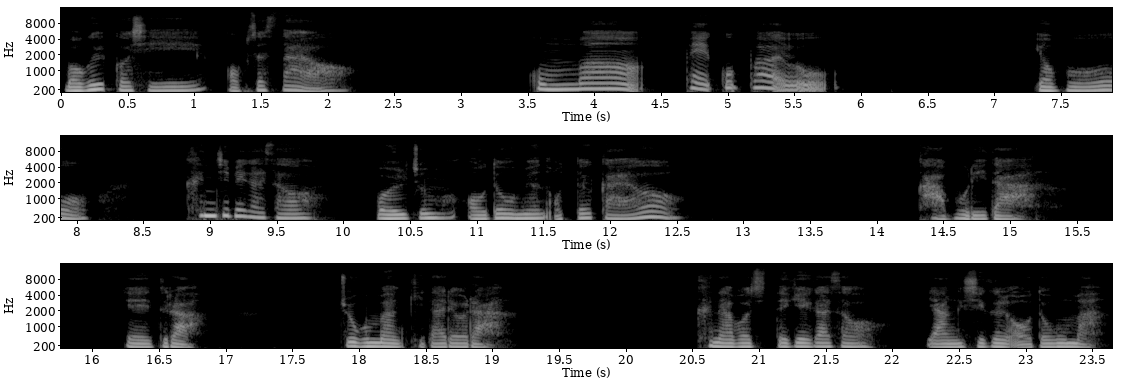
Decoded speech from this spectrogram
먹을 것이 없었어요. 엄마, 배고파요. 여보, 큰 집에 가서 뭘 좀 얻어오면 어떨까요? 가보리다. 얘들아, 조금만 기다려라. 큰아버지 댁에 가서 양식을 얻어오마.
